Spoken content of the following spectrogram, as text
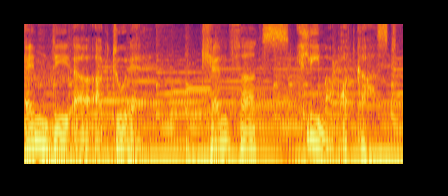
MDR aktuell. Kempferts Klimapodcast.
